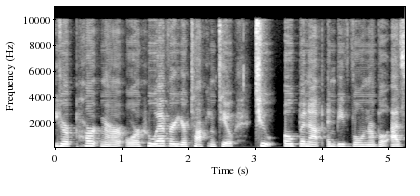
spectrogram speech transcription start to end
your partner or whoever you're talking to to open up and be vulnerable as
